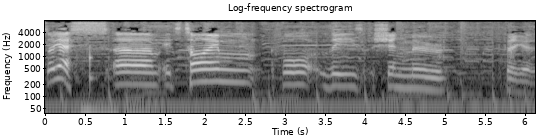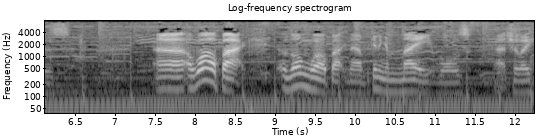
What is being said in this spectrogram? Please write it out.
So yes, um, it's time for these Shenmue figures. Uh, a while back, a long while back now, beginning of May it was actually,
